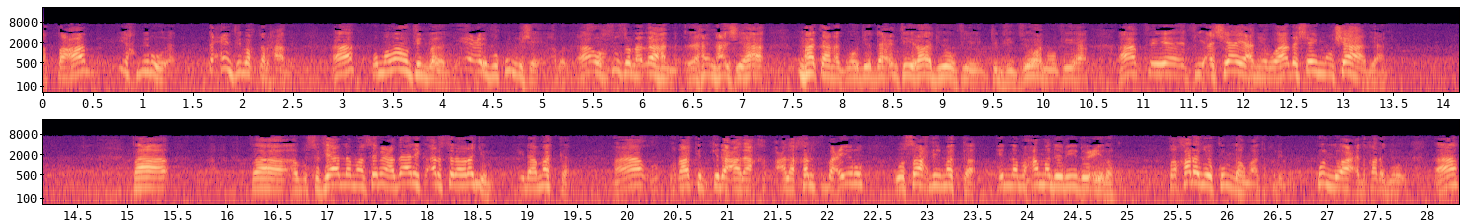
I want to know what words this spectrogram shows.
الطعام يخبروه. دحين في الوقت الحاضر. ها؟ هم ما هم في البلد يعرفوا كل شيء ابدا. ها؟ وخصوصا الان الحين أشياء ما كانت موجودة. الحين في راديو في تلفزيون وفي ها؟ في في أشياء يعني وهذا شيء مشاهد يعني. ف فابو سفيان لما سمع ذلك أرسل رجل إلى مكة. ها راكب كده على على خلف بعيره وصاح في مكة. إن محمد يريد عيركم فخرجوا كلهم تقريبا. كل واحد خرجوا ها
